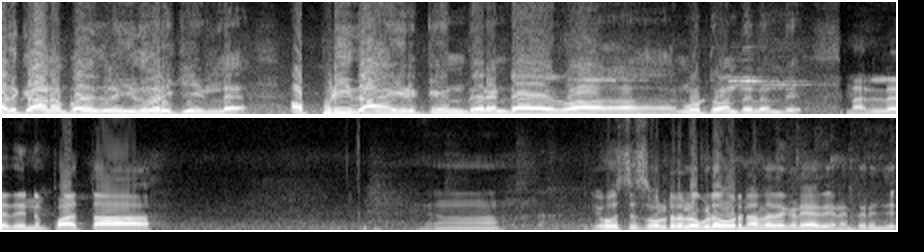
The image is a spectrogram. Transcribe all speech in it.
அதுக்கான பதிலும் இது வரைக்கும் இல்லை. அப்படி தான் இருக்குது இந்த ரெண்டாயிரம் ரூபா நோட்டு வந்ததுலேருந்து நல்லதுன்னு பார்த்தா யோசிச்சு சொல்கிறதுல கூட ஒரு நல்லதும் கிடையாது எனக்கு தெரிஞ்சு.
